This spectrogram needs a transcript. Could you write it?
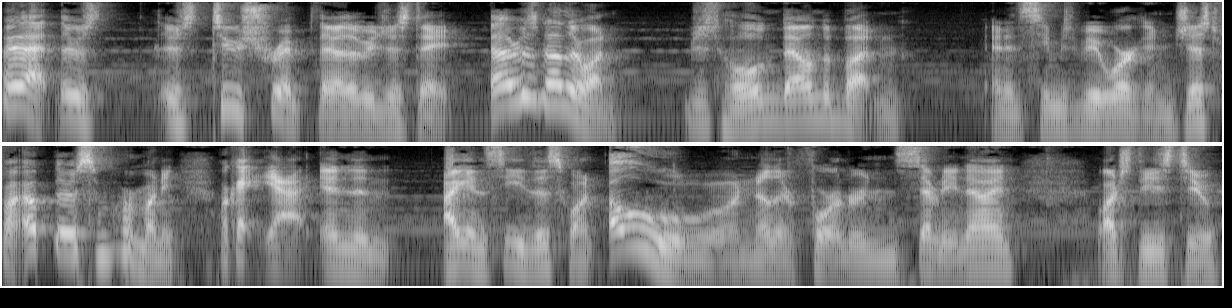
Look at that. There's, there's two shrimp there that we just ate. Oh, there's another one. Just holding down the button. And it seems to be working just fine. Oh, there's some more money. Okay, yeah, and then I can see this one. Oh, another 479. Watch these two.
